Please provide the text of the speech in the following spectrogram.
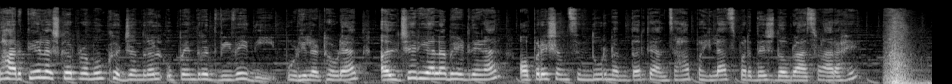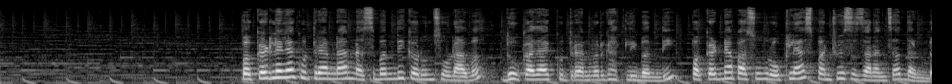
भारतीय लष्कर प्रमुख जनरल उपेंद्र द्विवेदी पुढील आठवड्यात अल्जेरियाला भेट देणार. ऑपरेशन सिंदूर नंतर त्यांचा हा पहिलाच परदेश दौरा असणार आहे. पकडलेल्या कुत्र्यांना नसबंदी करून सोडावं. धोकादायक कुत्र्यांवर घातली बंदी. पकडण्यापासून रोखल्यास पंचवीस हजारांचा दंड.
